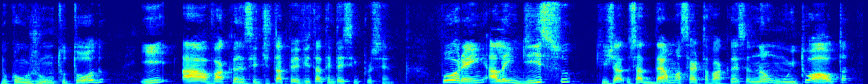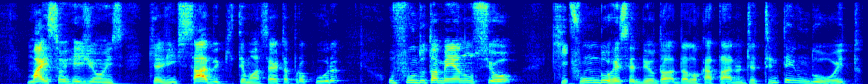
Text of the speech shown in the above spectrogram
do conjunto todo e a vacância de Itapevi está 35%. Porém, além disso, que já, já dá uma certa vacância, não muito alta, mas são em regiões que a gente sabe que tem uma certa procura, o fundo também anunciou que o fundo recebeu da, da locatária no dia 31 do 8,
